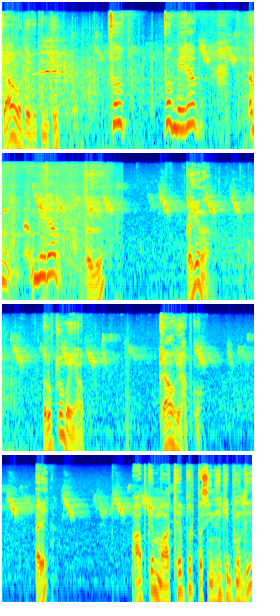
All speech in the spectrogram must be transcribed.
क्या हुआ देवी कुंती? वो वो मेरा मेरा कहिए। कहिए ना। रुक क्यों गई आप? क्या हो गया आपको? अरे आपके माथे पर पसीने की बूंदे?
